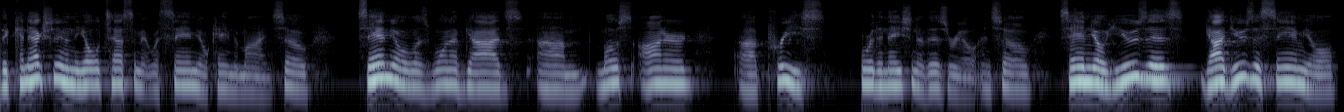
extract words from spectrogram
the connection in the Old Testament with Samuel came to mind. So Samuel was one of God's um, most honored uh, priests for the nation of Israel. And so Samuel uses, God uses Samuel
